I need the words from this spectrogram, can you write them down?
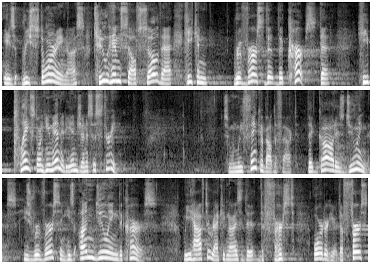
is restoring us to himself so that he can reverse the, the curse that he placed on humanity in Genesis 3. So when we think about the fact that God is doing this, he's reversing, he's undoing the curse we have to recognize the, the first order here. The first,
